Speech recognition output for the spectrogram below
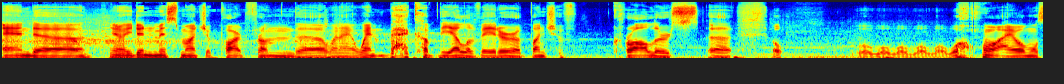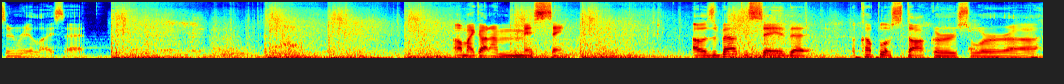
And, uh, you know, you didn't miss much apart from the, when I went back up the elevator, a bunch of crawlers, uh, oh. Whoa, whoa, whoa, whoa, whoa, whoa, I almost didn't realize that. Oh my god, I'm missing. I was about to say that a couple of stalkers were, uh,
